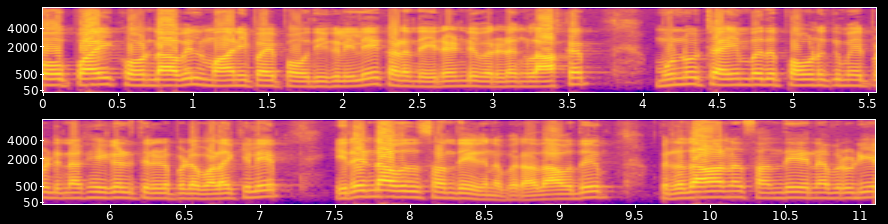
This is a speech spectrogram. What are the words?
கோப்பாய் கோண்டாவில் மானிப்பாய் பகுதிகளிலே கடந்த இரண்டு வருடங்களாக முன்னூற்றி ஐம்பது பவுனுக்கு மேற்பட்ட நகைகள் திருடப்பட்ட வழக்கிலே இரண்டாவது சந்தேக நபர் அதாவது பிரதான சந்தேக நபருடைய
